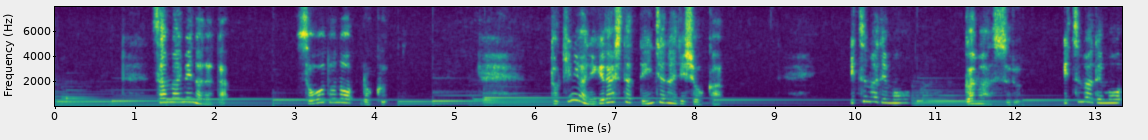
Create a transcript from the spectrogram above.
う。3枚目のあなた。ソードの6時には逃げ出したっていいんじゃないでしょうか。いつまでも我慢する。いつまでも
